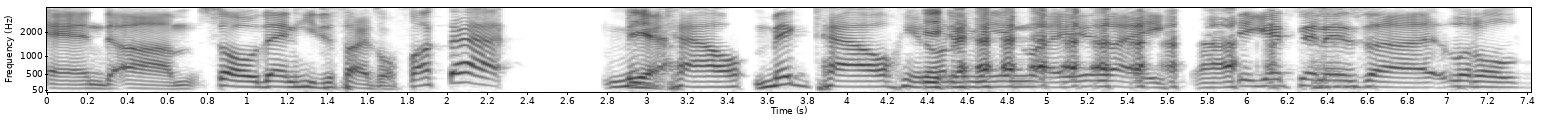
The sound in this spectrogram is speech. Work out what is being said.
And um, so then he decides, well, fuck that. Yeah. MGTOW, MGTOW, you know what I mean? Like, like he gets in his uh little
